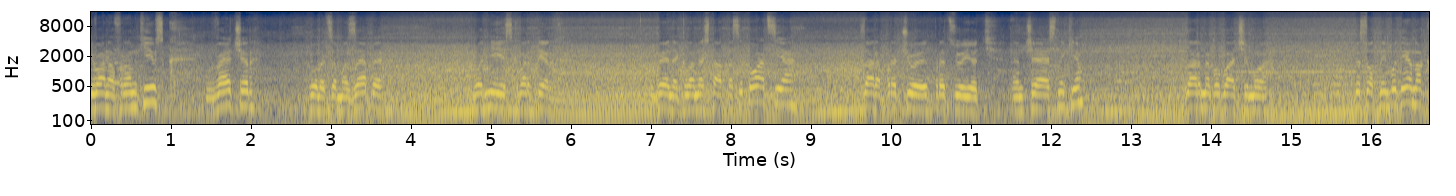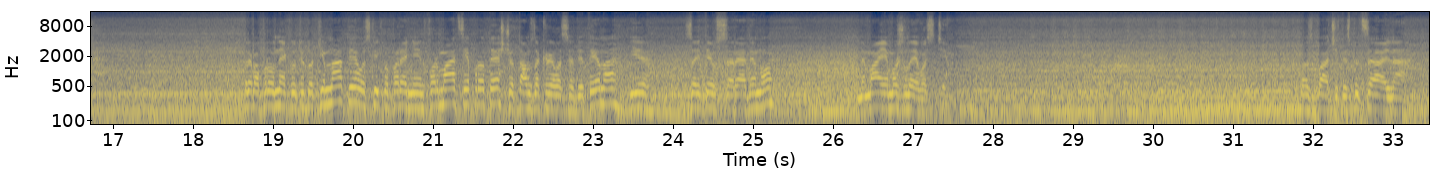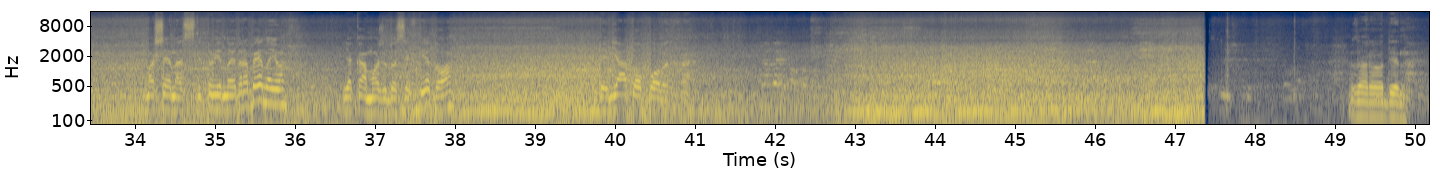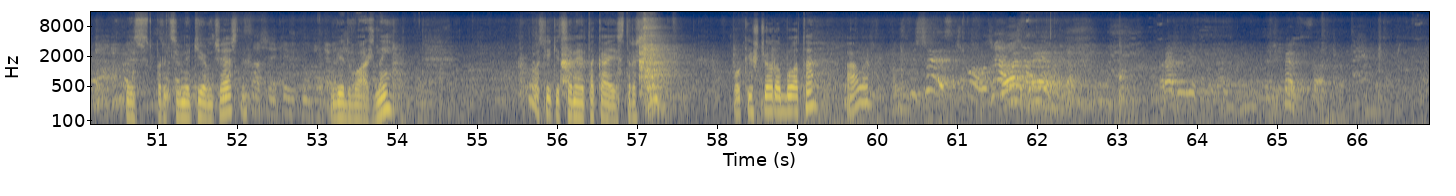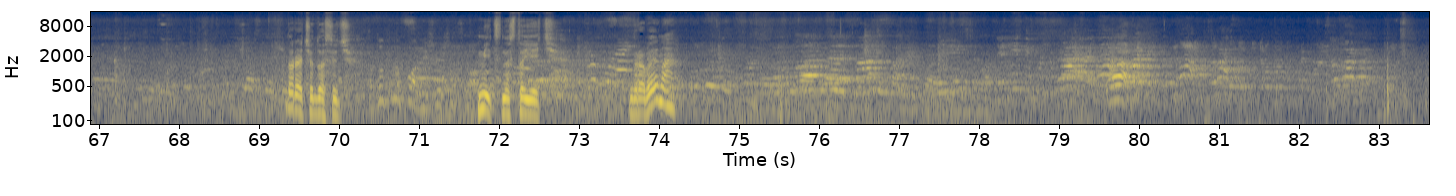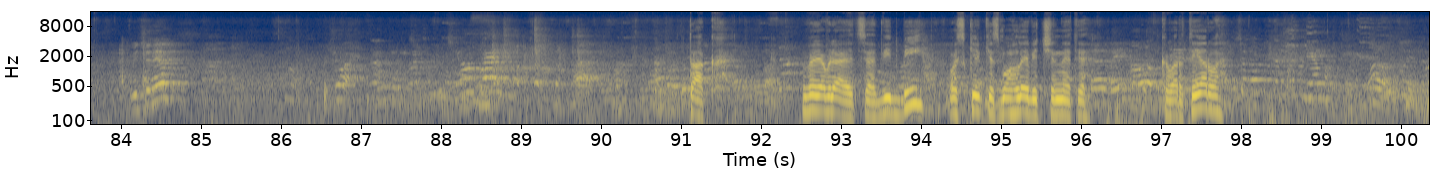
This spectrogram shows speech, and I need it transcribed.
Івано-Франківськ, вечір, вулиця Мазепи. В одній із квартир виникла нештатна ситуація. Зараз працюють, працюють МЧСники. Зараз ми побачимо висотний будинок. Треба проникнути до кімнати, оскільки попередня інформація про те, що там закрилася дитина і зайти всередину немає можливості. Бачите, спеціальна машина з відповідною драбиною, яка може досягти до 9 поверха. Зараз один із працівників МЧС відважний. Оскільки це не така і страшна поки що робота, але До речі, досить міцно стоїть драбина. Відчинив? Так, виявляється відбій, оскільки змогли відчинити квартиру.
